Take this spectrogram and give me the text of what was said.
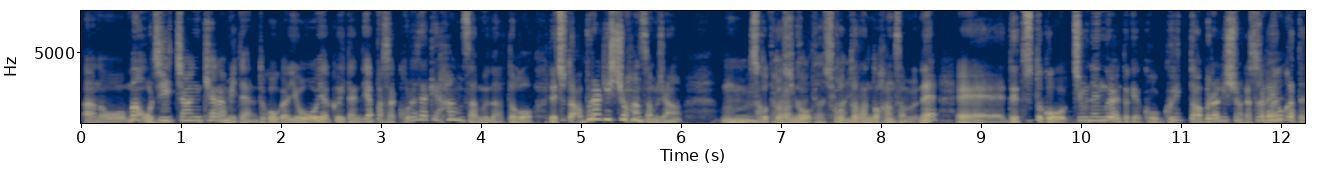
あの、まあ、おじいちゃんキャラみたいなところがようやくいたんでやっぱさこれだけハンサムだとでちょっと油ぎっしょハンサムじゃん、うんスコットランドスコットランドハンサムね、えーでちょっとこう中年ぐらいの時はこうグリッと油ぎっしょなんかそれが良かった、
